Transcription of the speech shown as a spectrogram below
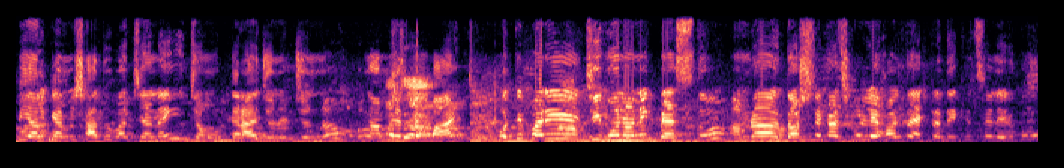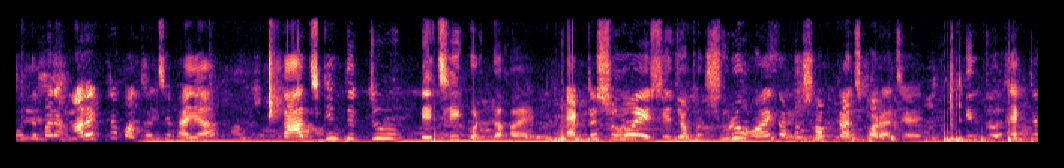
পিয়ালকে আমি সাধুবাদ জানাই চমৎকার আয়োজনের জন্য। এবং আমি একটা পার্ট হতে পারে জীবন অনেক ব্যস্ত আমরা দশটা কাজ করলে হয়তো একটা দেখেছেন এরকম হতে পারে। আরেকটা কথা হচ্ছে ভাইয়া কাজ কিন্তু একটু বেছেই করতে হয়। একটা সময় এসে যখন শুরু হয় তখন সব কাজ করা যায়। কিন্তু একটা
